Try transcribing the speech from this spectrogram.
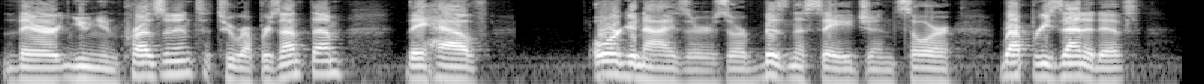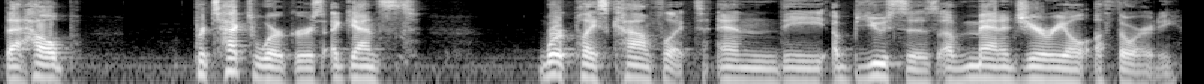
their union president to represent them. They have organizers or business agents or representatives that help protect workers against workplace conflict and the abuses of managerial authority.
